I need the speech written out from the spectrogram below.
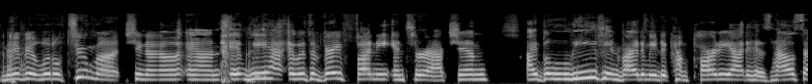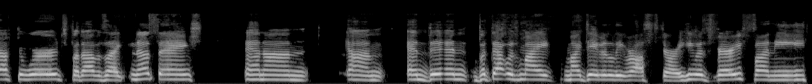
maybe a little too much," you know. And it we had it was a very funny interaction. I believe he invited me to come party at his house afterwards, but I was like, "No, thanks." And um um and then but that was my my David Lee Roth story. He was very funny,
